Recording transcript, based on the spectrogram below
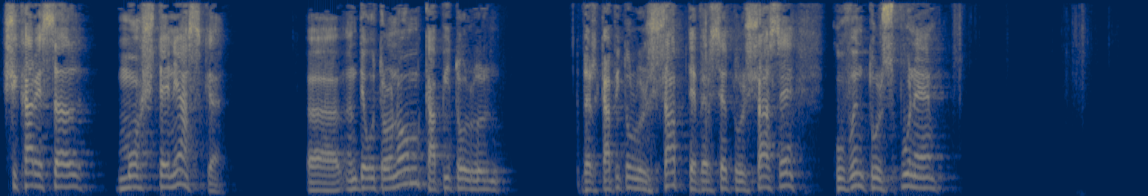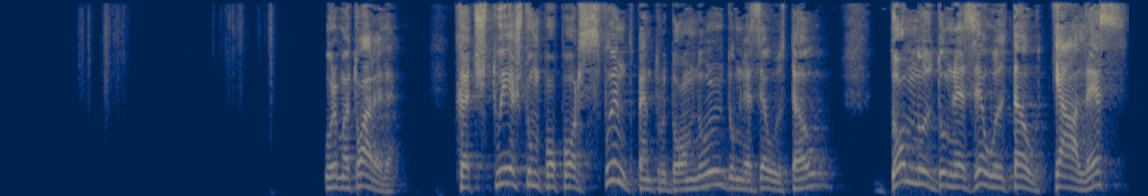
și care să-l moștenească. Uh, în Deuteronom, capitolul, capitolul 7, versetul 6, cuvântul spune următoarele. Căci tu ești un popor sfânt pentru Domnul, Dumnezeul tău, Domnul Dumnezeul tău te-a ales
